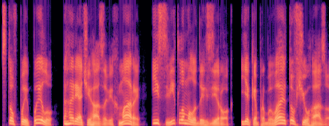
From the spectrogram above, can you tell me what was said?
стовпи пилу, гарячі газові хмари і світло молодих зірок, яке пробиває товщу газу,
